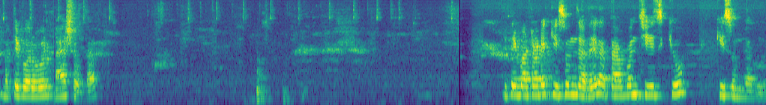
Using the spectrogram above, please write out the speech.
मग ते बरोबर मॅश होतात. इथे बटाटे किसून झालेत. आता आपण चीज क्यूब किसून घालू.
